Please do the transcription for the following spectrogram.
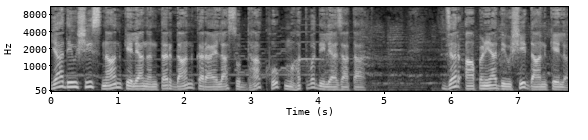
या दिवशी स्नान केल्यानंतर दान करायला सुद्धा खूप महत्त्व दिल्या जातात. जर आपण या दिवशी दान केलं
